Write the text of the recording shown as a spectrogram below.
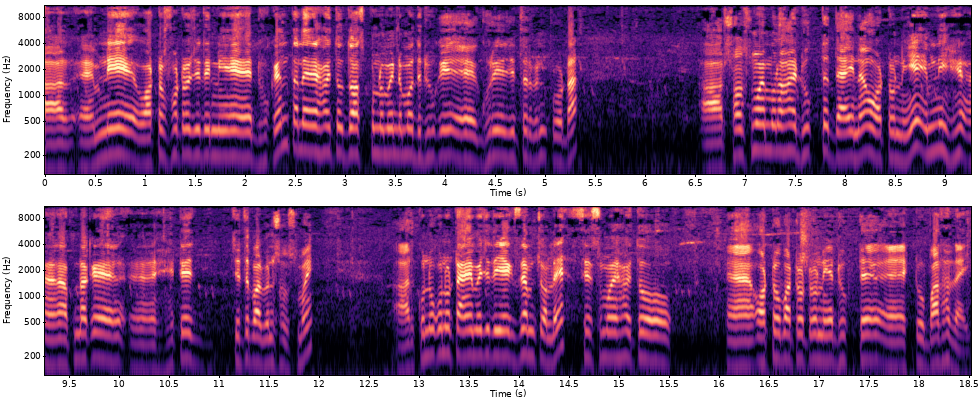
আর এমনি অটো ফটো যদি নিয়ে ঢুকেন, তাহলে হয়তো দশ পনেরো মিনিটের মধ্যে ঢুকে ঘুরিয়ে যেতে পারবেন পুরোটা। আর সবসময় মনে হয় ঢুকতে দেয় না অটো নিয়ে, এমনি আপনাকে হেঁটে যেতে পারবেন সবসময়। আর কোনো কোনো টাইমে যদি এক্সাম চলে, সে সময় হয়তো অটো বা টোটো নিয়ে ঢুকতে একটু বাধা দেয়।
